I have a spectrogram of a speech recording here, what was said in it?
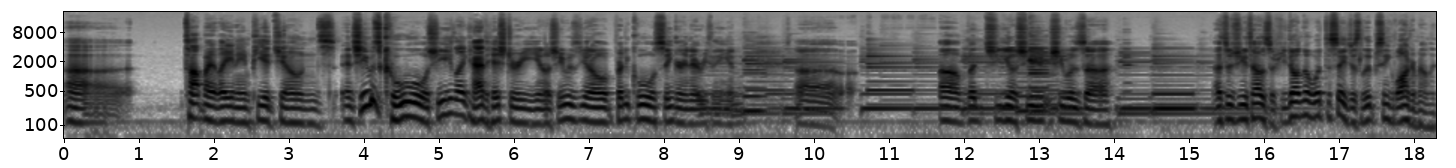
uh, taught by a lady named Pia Jones, and she was cool. She like had history, you know. She was, you know, pretty cool singer and everything, and uh, um, but she, you know, she she was. Uh, that's what she tells us. If you don't know what to say, just lip sync watermelon,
